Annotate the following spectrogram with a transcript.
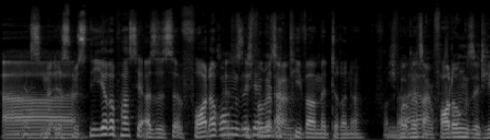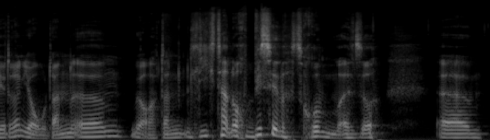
Äh, müssen ihre passieren. Also es, Forderungen ich, sind ja mit aktiver mit drin. ich wollte gerade sagen, Forderungen sind hier drin. Jo, dann, ähm, ja, dann liegt da noch ein bisschen was rum. Also ähm,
